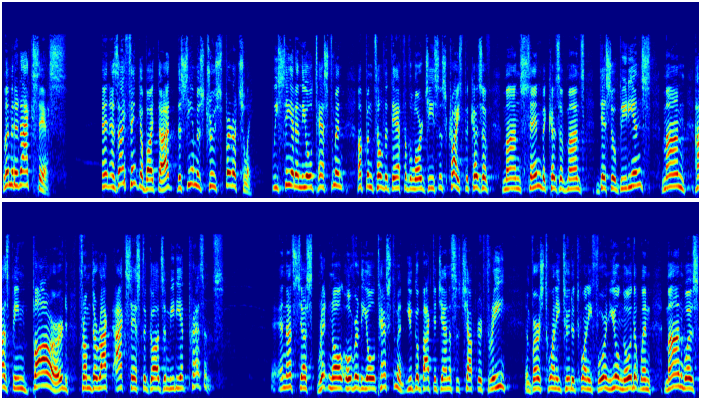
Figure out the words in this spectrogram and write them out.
limited access. And as I think about that, the same is true spiritually. We see it in the Old Testament up until the death of the Lord Jesus Christ. Because of man's sin, because of man's disobedience, man has been barred from direct access to God's immediate presence. And that's just written all over the Old Testament. You go back to Genesis chapter 3 and verse 22 to 24, and you'll know that when man was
